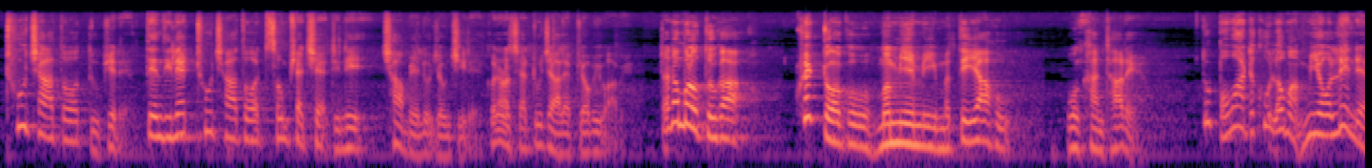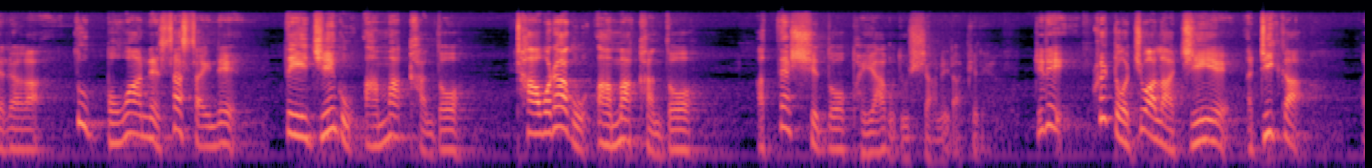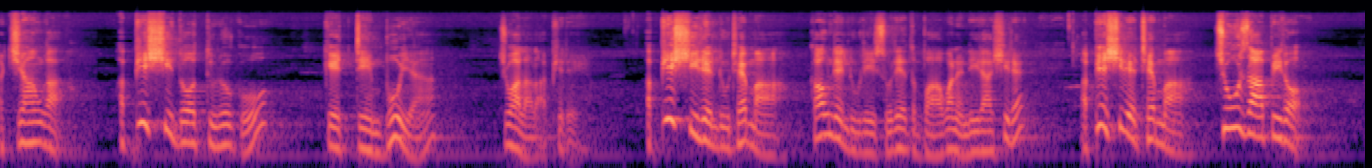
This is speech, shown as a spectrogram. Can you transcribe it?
ထူးခြားသောသူဖြစ်တယ်။တင်ဒီလဲထူးခြားသောဆုံးဖြတ်ချက်ဒီနေ့ချမယ်လို့ယုံကြည်တယ်။ခုနကဆရာတူးကြလည်းပြောပြပါပြီ။ဒါတော့မလို့သူကခရစ်တော်ကိုမမြင်မီမသိရဟုဝန်ခံထားတယ်။သူဘဝတစ်ခုလုံးမှာမျော်လင့်နေတာကသူ့ဘဝနဲ့ဆက်ဆိုင်တဲ့ တေခြင်းကိုအာမခံသောထာဝရကိုအာမခံသောအသက်ရှင်သောဖခင်ကိုသူရှာနေတာဖြစ်တယ်။ဒီနေ့ခရစ်တော်ကြွလာခြင်းရဲ့အဓိကအကြောင်းကအပြစ်ရှိသောသူတို့ကိုကယ်တင်ဖို့ရန်ကြွလာတာဖြစ်တယ်။အပြစ်ရှိတဲ့လူထဲမှာကောင်းတဲ့လူတွေဆိုတဲ့သဘာဝနဲ့နေတာရှိတယ်။အပြစ်ရှိတဲ့ထဲမှာကြိုးစားပြီးတော့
